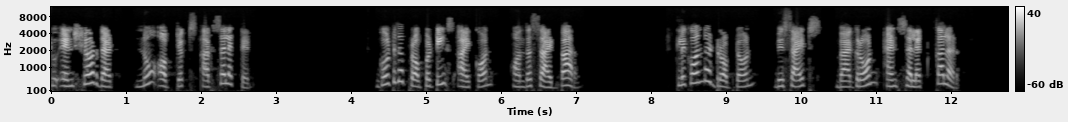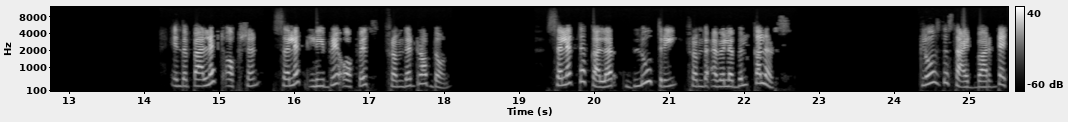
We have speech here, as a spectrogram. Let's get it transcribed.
to ensure that no objects are selected. Go to the Properties icon on the sidebar. Click on the drop-down besides background and select color. In the palette option, select LibreOffice from the drop-down. Select the color Blue 3 from the available colors. Close the sidebar deck.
